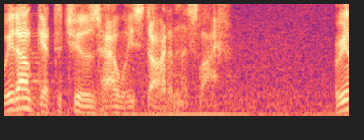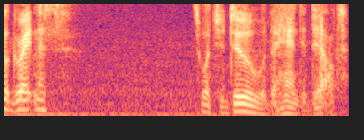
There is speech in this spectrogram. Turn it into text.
We don't get to choose how we start in this life. Real greatness, it's what you do with the hand you dealt.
